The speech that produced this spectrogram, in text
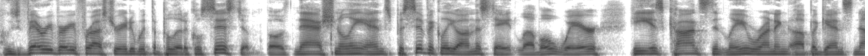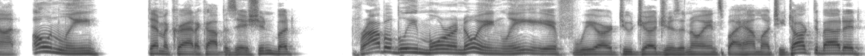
who's very, very frustrated with the political system, both nationally and specifically on the state level, where he is constantly running up against not only Democratic opposition, but probably more annoyingly, if we are to judge his annoyance by how much he talked about it,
